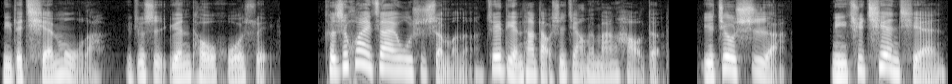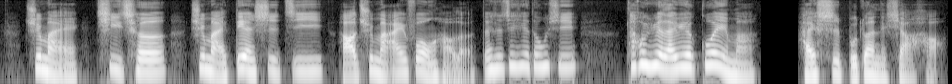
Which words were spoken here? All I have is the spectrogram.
你的钱母了，也就是源头活水。可是坏债务是什么呢？这一点他导师讲的蛮好的，也就是啊，你去欠钱去买汽车。去买电视机，好，去买 iPhone 好了。但是这些东西它会越来越贵吗？还是不断的消耗？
